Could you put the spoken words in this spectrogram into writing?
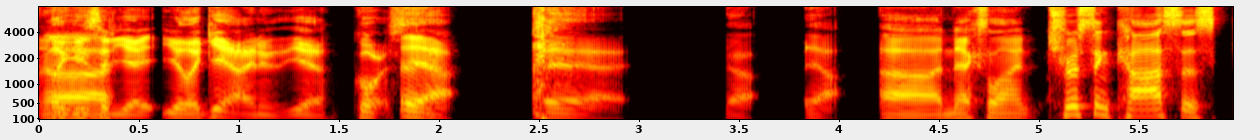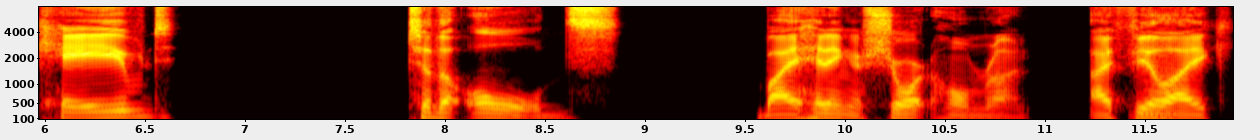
Like you Uh, said, yeah, you're like, yeah, I knew, yeah, of course. Yeah. Yeah. Yeah. Yeah. Uh, next line. Triston Casas caved to the olds by hitting a short home run. I feel Mm. like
